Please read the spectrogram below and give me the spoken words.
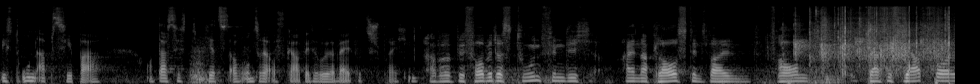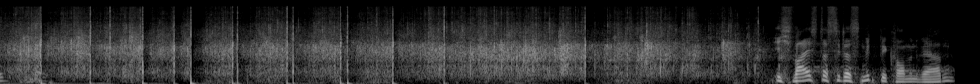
ist unabsehbar. Und das ist jetzt auch unsere Aufgabe, darüber weiterzusprechen. Aber bevor wir das tun, finde ich einen Applaus den beiden Frauen, das ist wertvoll. Ich weiß, dass Sie das mitbekommen werden,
